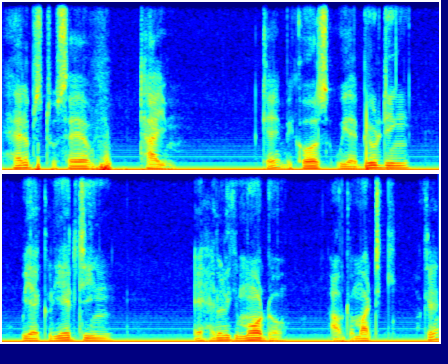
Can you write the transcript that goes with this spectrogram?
helps to save time okay? Because we are building we are creating a hydraulic model automatic okay?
